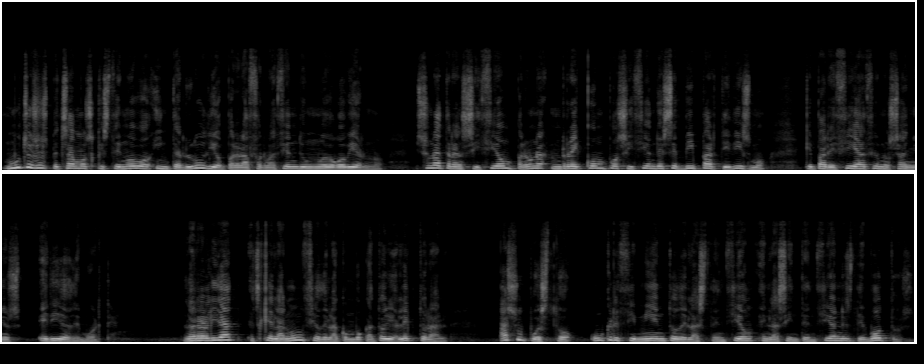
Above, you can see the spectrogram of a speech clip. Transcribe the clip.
Muchos sospechamos que este nuevo interludio para la formación de un nuevo gobierno es una transición para una recomposición de ese bipartidismo que parecía hace unos años herido de muerte. La realidad es que el anuncio de la convocatoria electoral ha supuesto un crecimiento de la abstención en las intenciones de votos,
